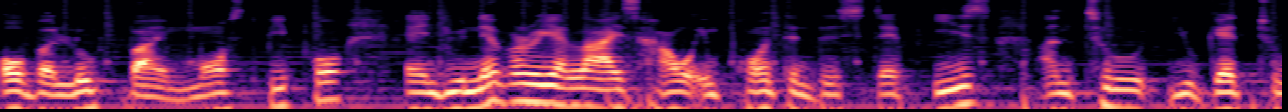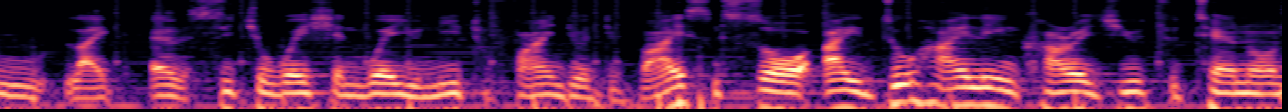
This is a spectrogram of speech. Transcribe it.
overlooked by most people and you never realize how important this step is until you get to like a situation where you need to find your device. So I do highly encourage you to turn on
